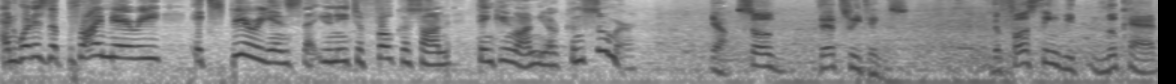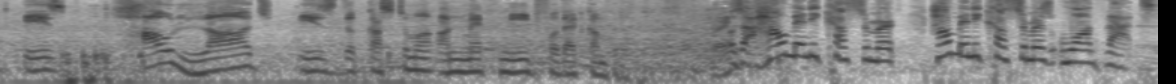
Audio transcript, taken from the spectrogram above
And what is the primary experience that you need to focus on thinking on your consumer? Yeah, so there are three things. The first thing we look at is how large is the customer unmet need for that company. Right? So how many customer, how many customers want that?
